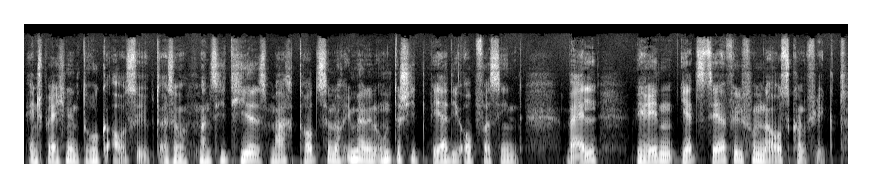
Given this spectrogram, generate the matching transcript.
entsprechenden Druck ausübt. Also man sieht hier, es macht trotzdem noch immer einen Unterschied, wer die Opfer sind, weil wir reden jetzt sehr viel vom Nahostkonflikt.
